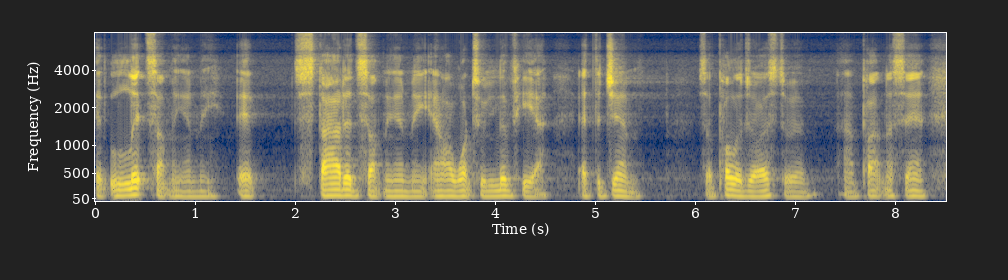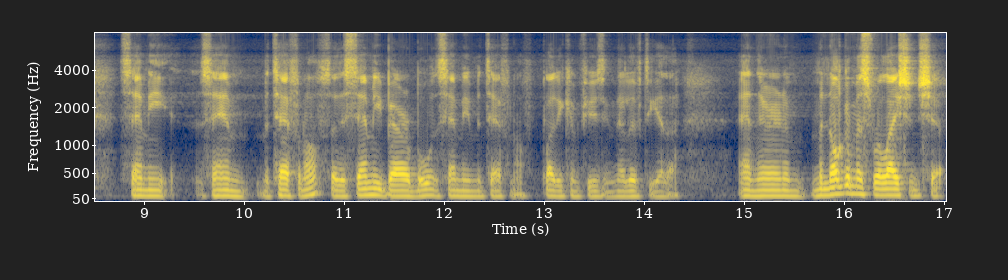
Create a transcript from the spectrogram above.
it lit something in me. It started something in me, and I want to live here at the gym. So I apologise to her uh, partner, Sam, Sammy Sam Matafanov. So there's Sammy Barrable and Sammy Matafanov. Bloody confusing. They live together. And they're in a monogamous relationship.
